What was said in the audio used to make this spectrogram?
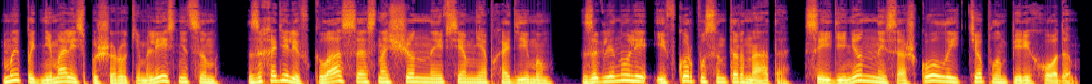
Мы поднимались по широким лестницам, заходили в классы, оснащенные всем необходимым, заглянули и в корпус интерната, соединенный со школой теплым переходом.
